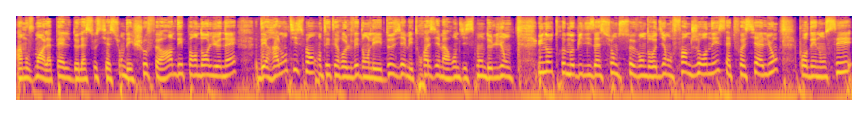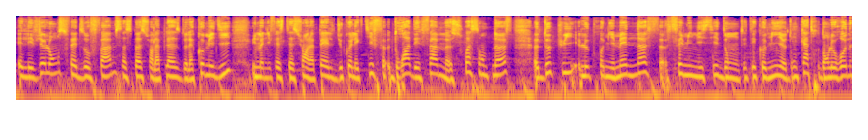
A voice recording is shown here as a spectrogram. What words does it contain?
Un mouvement à l'appel de l'association des chauffeurs indépendants lyonnais. Des ralentissements ont été relevés dans les deuxième et troisième arrondissements de Lyon. Une autre mobilisation ce vendredi en fin de journée, cette fois-ci à Lyon, pour dénoncer les violences faites aux femmes. Ça se passe sur la place de la Comédie. Une manifestation à l'appel du collectif Droits des femmes 69. Depuis le 1er mai, neuf féminicides ont été commis, dont quatre dans le Rhône,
